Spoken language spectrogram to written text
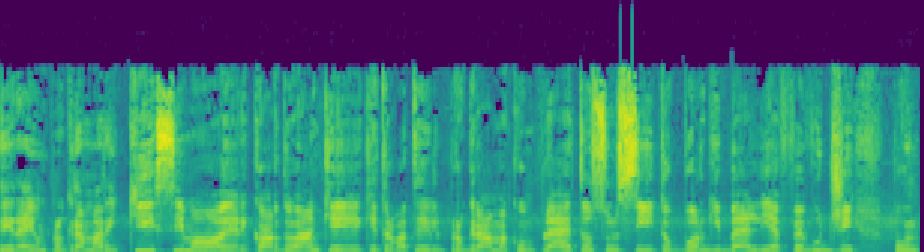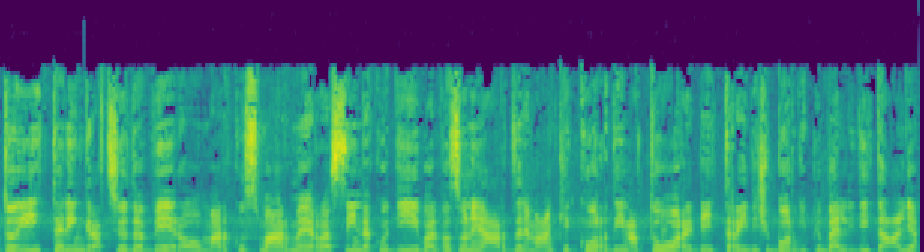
Direi un programma ricchissimo e ricordo anche che trovate il programma completo sul sito borghibellifvg.it. Ringrazio davvero Marcus Marmer, sindaco di Valvasone Arzene, ma anche coordinatore dei 13 borghi più belli d'Italia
